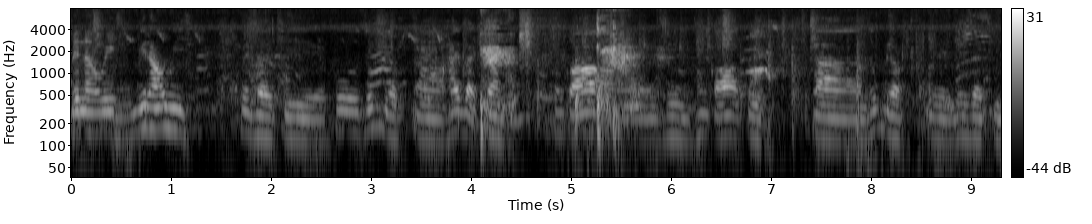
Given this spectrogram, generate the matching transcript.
Bên Na Uy Vin Uy bây giờ thì cô giúp được hai vợ chồng. Không có giường không có tủ và giúp được thì bây giờ thì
